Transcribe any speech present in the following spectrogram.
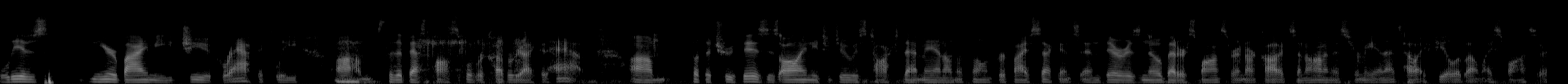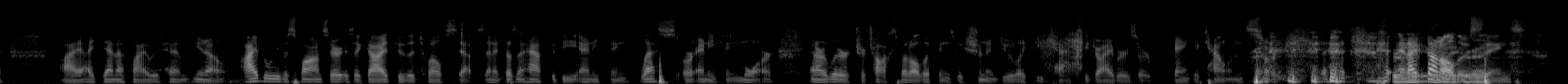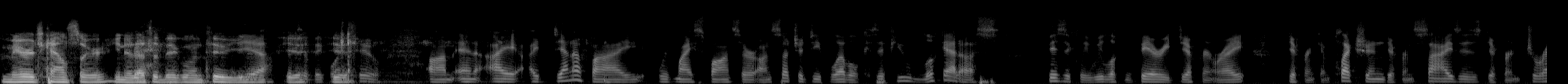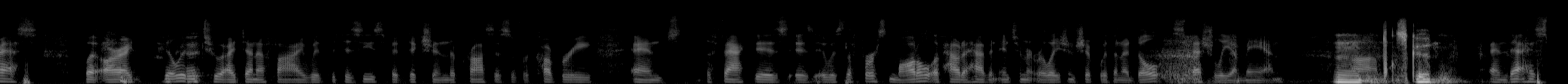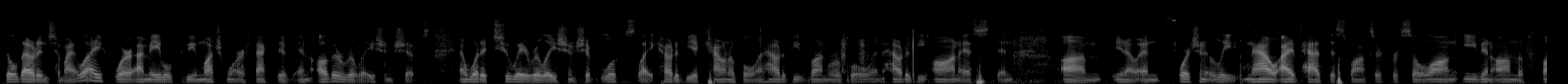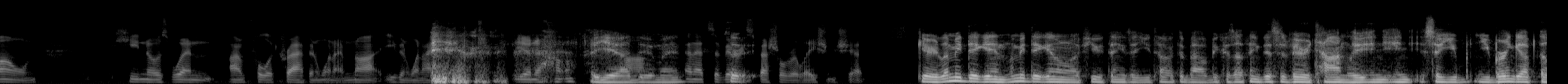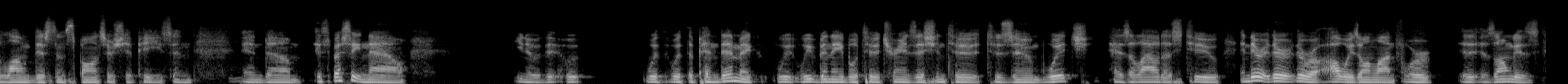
lives nearby me geographically mm. um, for the best possible recovery I could have? Um, but the truth is, is all I need to do is talk to that man on the phone for five seconds, and there is no better sponsor in Narcotics Anonymous for me, and that's how I feel about my sponsor. I identify with him. You know, I believe a sponsor is a guide through the 12 steps, and it doesn't have to be anything less or anything more. And our literature talks about all the things we shouldn't do, like be taxi drivers or bank accountants. Or, right, and I've done right, all those right. things. Marriage counselor, you know, that's a big one too. yeah, know? that's yeah, a big one yeah. too. Um, and I identify with my sponsor on such a deep level because if you look at us physically, we look very different, right? Different complexion, different sizes, different dress, but our ability okay. to identify with the disease of addiction, the process of recovery, and the fact is, is it was the first model of how to have an intimate relationship with an adult, especially a man. Mm, um, that's good and that has spilled out into my life where i'm able to be much more effective in other relationships and what a two-way relationship looks like how to be accountable and how to be vulnerable and how to be honest and um, you know and fortunately now i've had this sponsor for so long even on the phone he knows when I'm full of crap and when I'm not, even when I am you know. Yeah, um, I do, man. And that's a very so, special relationship. Gary, let me dig in. Let me dig in on a few things that you talked about because I think this is very timely. And, and so you you bring up the long distance sponsorship piece, and mm-hmm. and um, especially now, you know, the, with with the pandemic, we, we've been able to transition to to Zoom, which has allowed us to. And there there they're they're always online for as long as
